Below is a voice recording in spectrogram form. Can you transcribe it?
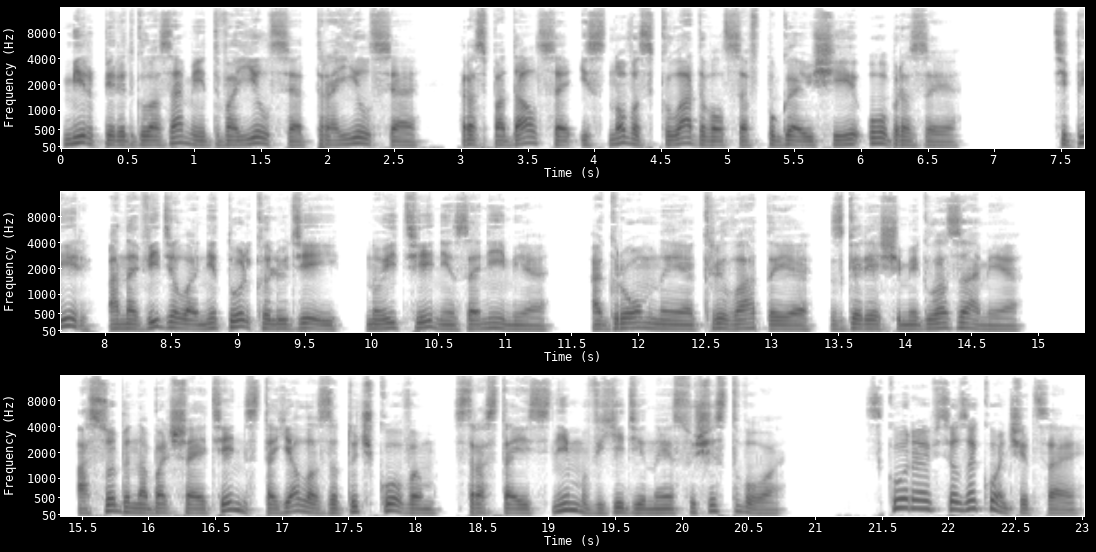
Мир перед глазами двоился, троился, распадался и снова складывался в пугающие образы. Теперь она видела не только людей, но и тени за ними, огромные, крылатые, с горящими глазами. Особенно большая тень стояла за Тучковым, срастаясь с ним в единое существо. «Скоро все закончится»,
